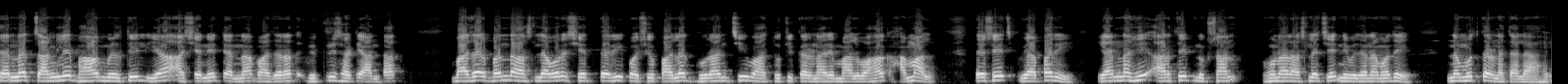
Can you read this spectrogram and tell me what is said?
त्यांना चांगले भाव मिळतील या आशेने त्यांना बाजारात विक्रीसाठी आणतात. बाजार बंद असल्यावर शेतकरी पशुपालक गुरांची वाहतुकी करणारे मालवाहक हमाल तसेच व्यापारी यांनाही आर्थिक नुकसान होणार असल्याचे निवेदनामध्ये नमूद करण्यात आले आहे.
